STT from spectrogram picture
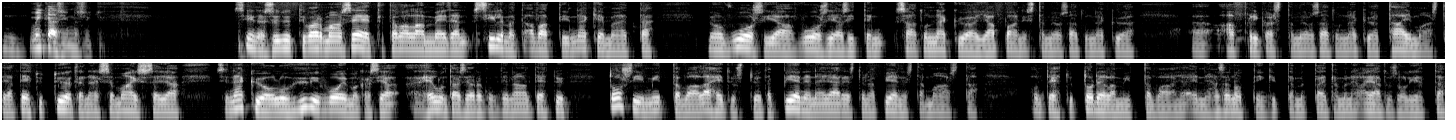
Hmm. Mikä siinä sytytti? Siinä sytytti varmaan se, että tavallaan meidän silmät avattiin näkemään, että me on vuosia, vuosia sitten saatu näkyä Japanista, me on saatu näkyä Afrikasta, me on saatu näkyä Taimaasta ja tehty työtä näissä maissa ja se näky on ollut hyvin voimakas ja helluntaiseurakuntina on tehty tosi mittavaa lähetystyötä pienenä järjestönä pienestä maasta on tehty todella mittavaa ja ennenhän sanottiinkin, tai tämmöinen ajatus oli, että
